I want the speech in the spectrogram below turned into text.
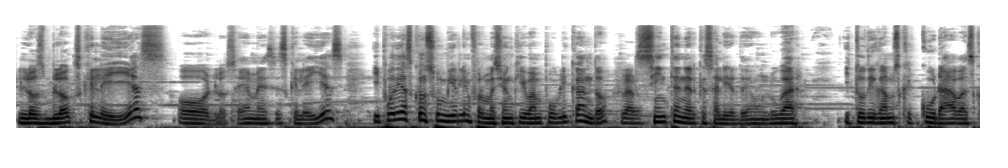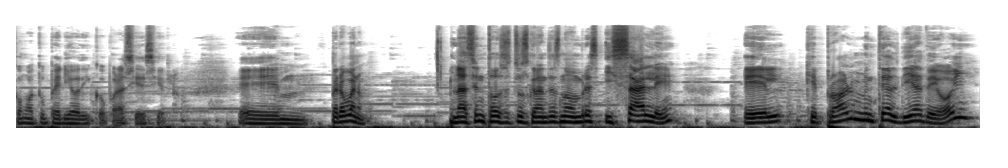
los blogs que leías o los CMS que leías y podías consumir la información que iban publicando Claro. sin tener que salir de un lugar. Y tú digamos que curabas como tu periódico, por así decirlo. Eh, pero bueno, nacen todos estos grandes nombres y sale el que probablemente al día de hoy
